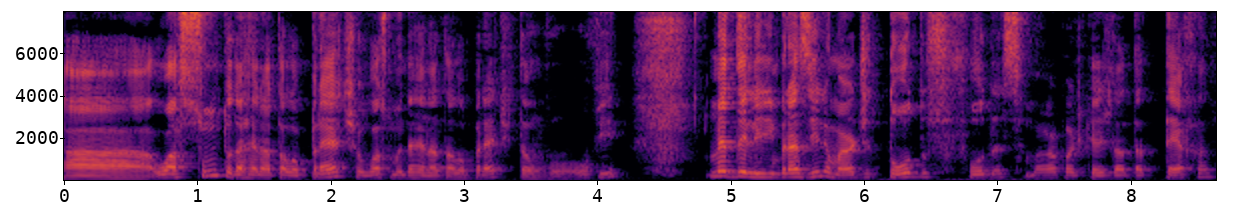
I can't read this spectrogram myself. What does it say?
A, o assunto da Renata Lopretti. Eu gosto muito da Renata Lopretti, então vou ouvir. Medo Delírio em Brasília, o maior de todos, foda-se, o maior podcast da, da, Terra.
